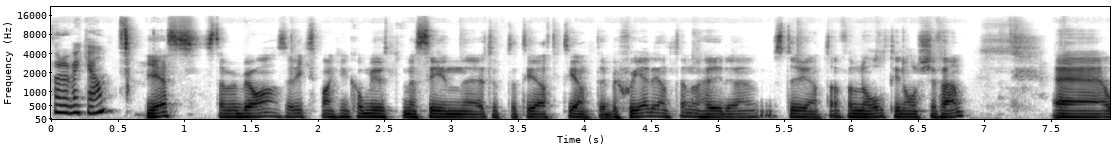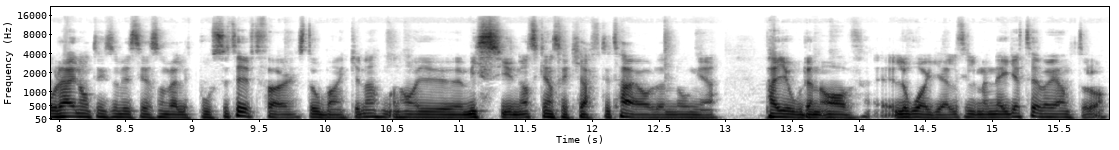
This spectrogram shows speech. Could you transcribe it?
förra veckan. Yes, stämmer bra. Alltså Riksbanken kom ut med sin, eh, ett uppdaterat räntebesked egentligen och höjde styrräntan från 0 till 0,25. Eh, och det här är något som vi ser som väldigt positivt för storbankerna. Man har ju missgynnats ganska kraftigt här av den långa perioden av låga eller till och med negativa räntor. Då.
